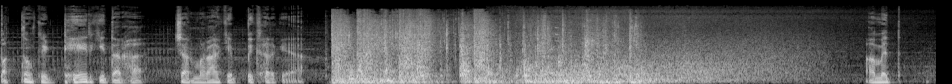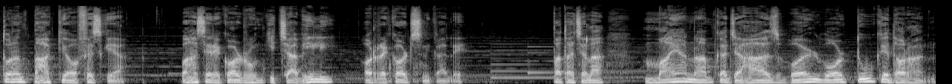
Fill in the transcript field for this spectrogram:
पत्तों के ढेर की तरह चरमरा के बिखर गया। अमित तुरंत भाग के ऑफ़िस गया। वहाँ से रिकॉर्ड रूम की चाबी ली और रिकॉर्ड्स निकाले। पता चला माया नाम का जहाज़ वर्ल्ड वॉर टू के दौरान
